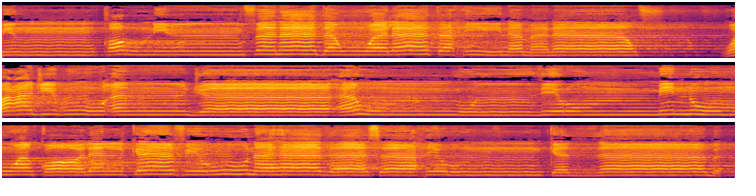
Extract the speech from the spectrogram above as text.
من قرن فنادوا ولا تحين مناص وعجبوا أن جاءهم منذر منهم وقال الكافرون هذا ساحر كذاب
